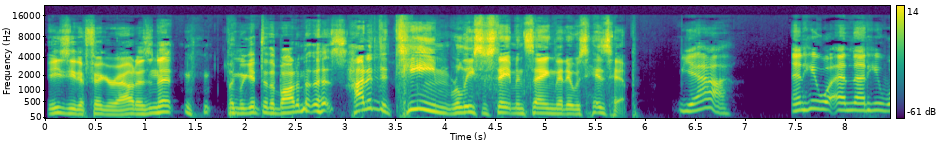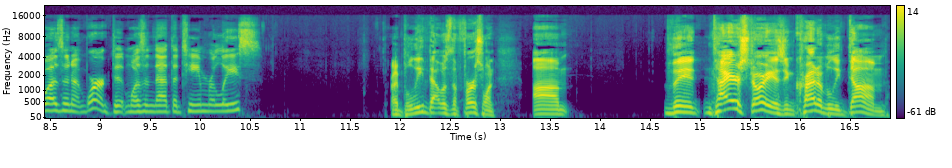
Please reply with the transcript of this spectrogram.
easy to figure out, isn't it? Can we get to the bottom of this? how did the team release a statement saying that it was his hip? Yeah, and he wa- and that he wasn't at work. Didn't- Wasn't that the team release? I believe that was the first one. Um, the entire story is incredibly dumb,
